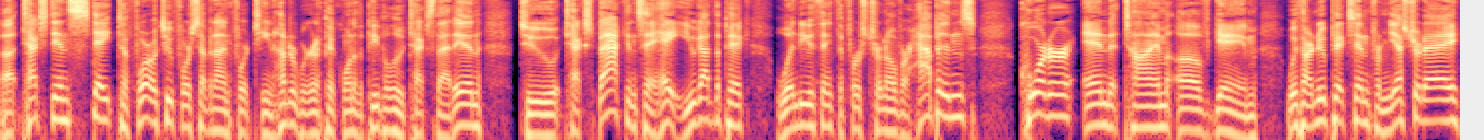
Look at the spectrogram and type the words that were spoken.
uh, text in state to 402 479 1400. We're going to pick one of the people who text that in to text back and say, hey, you got the pick. When do you think the first turnover happens? Quarter and time of game. With our new picks in from yesterday,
